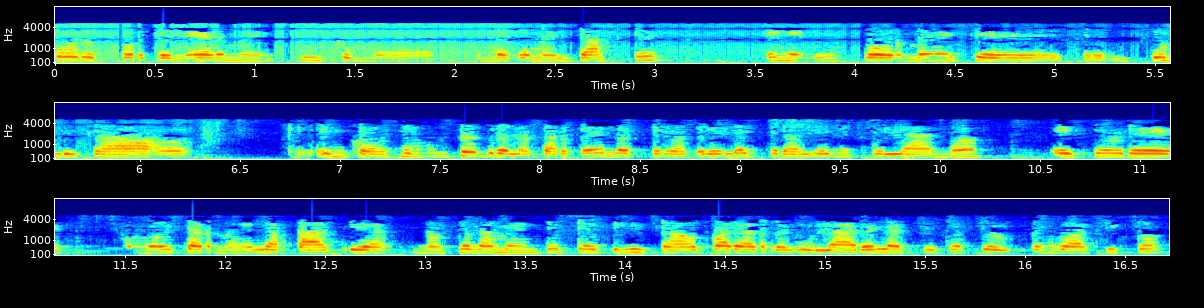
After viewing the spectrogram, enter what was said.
por, por tenerme aquí, como, como comentaste en el informe que, que publicado en conjunto, pero la parte del Observatorio Electoral Venezolano es sobre cómo el carnet de la patria no solamente se ha utilizado para regular el acceso a productos básicos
